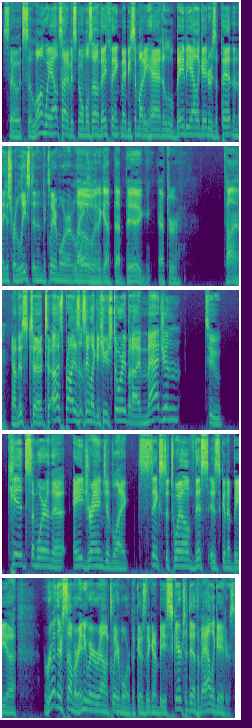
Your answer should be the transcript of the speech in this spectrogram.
So it's a long way outside of its normal zone. They think maybe somebody had a little baby alligator as a pet and then they just released it into Claremore Lake. Oh, and it got that big after time. Now, this to, to us probably doesn't seem like a huge story, but I imagine to kids somewhere in the age range of like six to 12, this is going to be a ruin their summer anywhere around Claremore because they're going to be scared to death of alligators.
